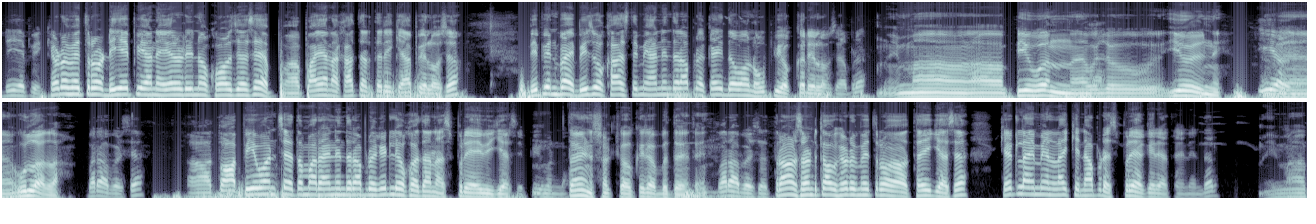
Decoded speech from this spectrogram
ડીએપી ખેડૂત મિત્રો? ડીએપી અને એરડીનો ખોળ જે છે પાયાના ખાતર તરીકે આપેલો છે. બિપિનભાઈ બીજો ખાસ તમે આની અંદર આપણે કઈ દવાનો ઉપયોગ કરેલો છે આપણે? એમાં પી વન ઓલું ઈયળની ઈયળ. ઉલાલા. બરાબર છે. તો આ પી વન છે તમારા એની અંદર આપણે કેટલી વખત આના સ્પ્રે આવી ગયા છે પી ત્રણ છંટકાવ કર્યા બધા થઈને બરાબર છે. ત્રણ છંટકાવ ખેડૂત મિત્રો થઈ ગયા છે. કેટલા એમએલ નાખીને આપણે સ્પ્રે કર્યા હતા એની અંદર? એમાં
